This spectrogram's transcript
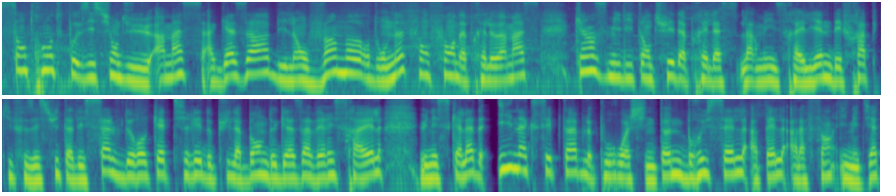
130 positions du Hamas à Gaza. Bilan 20 morts, dont 9 enfants d'après le Hamas. 15 militants tués d'après l'armée israélienne. Des frappes qui faisaient suite à des salves de roquettes tirées depuis la bande de Gaza vers Israël. Une escalade inacceptable pour Washington. Bruxelles appelle à la fin immédiate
